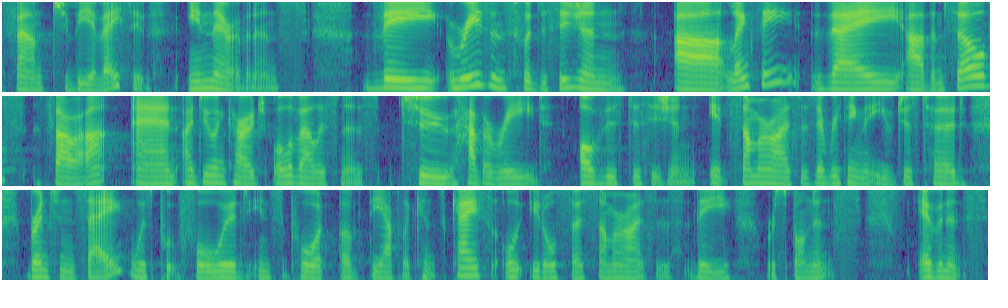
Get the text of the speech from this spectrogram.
found to be evasive in their evidence. The reasons for decision are lengthy, they are themselves thorough, and I do encourage all of our listeners to have a read of this decision. It summarizes everything that you've just heard Brenton say was put forward in support of the applicant's case. It also summarizes the respondents' evidence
